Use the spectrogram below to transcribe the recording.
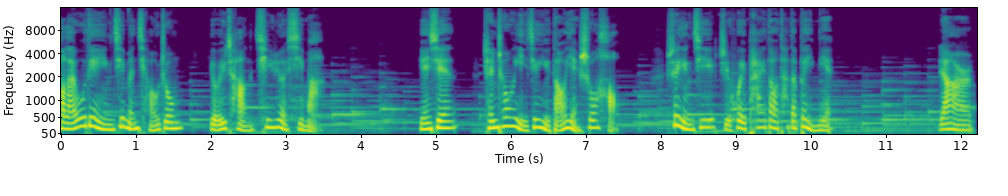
好莱坞电影《金门桥》中有一场亲热戏码，原先陈冲已经与导演说好。摄影机只会拍到他的背面。然而，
